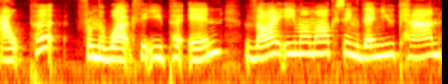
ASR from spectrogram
output from the work that you put in via email marketing than you can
